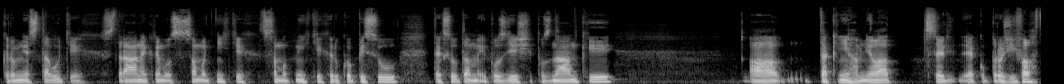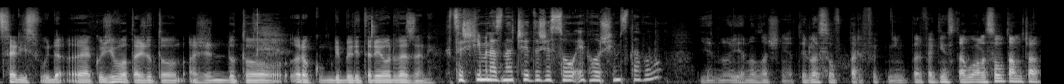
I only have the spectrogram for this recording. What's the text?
Kromě stavu těch stránek nebo samotných těch, samotných těch rukopisů, tak jsou tam i pozdější poznámky. A ta kniha měla celý, jako prožívala celý svůj jako život až do, toho, až do toho roku, kdy byly tedy odvezeny. Chceš tím naznačit, že jsou i v horším stavu? Jedno, jednoznačně. Tyhle jsou v perfektním, perfektním stavu, ale jsou tam třeba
